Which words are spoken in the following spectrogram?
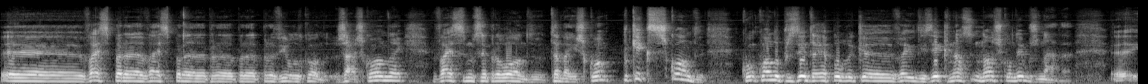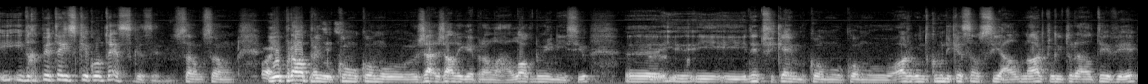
eh, vai-se para, vai para, para, para, para Vila do Conde, já escondem, vai-se não sei para onde, também esconde. Porquê é que se esconde? Quando o Presidente da República veio dizer que não, não escondemos nada. E, de repente é isso que acontece, quer dizer, são, são eu próprio, como, como já, já liguei para lá, logo no início, e, e identifiquei-me como, como órgão de comunicação social, Norte Litoral TV,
